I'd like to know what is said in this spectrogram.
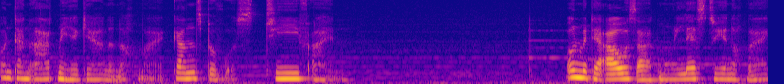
Und dann atme hier gerne nochmal ganz bewusst tief ein. Und mit der Ausatmung lässt du hier nochmal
